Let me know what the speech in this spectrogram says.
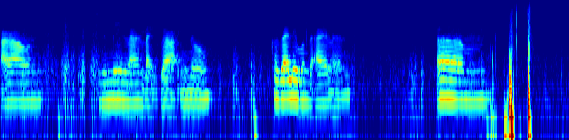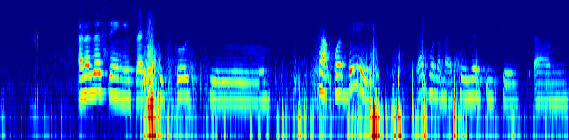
around to the mainland like that you know? Because i live on the island. Um Another thing is that you could go to Tarkwa Bay. That's one of my favorite beaches. Um,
